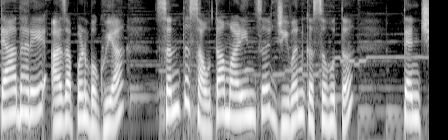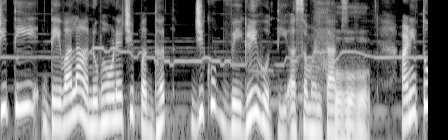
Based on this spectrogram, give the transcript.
त्या आधारे आज आपण बघूया संत सावतामाळींचं जीवन कसं होतं त्यांची ती देवाला अनुभवण्याची पद्धत जी खूप वेगळी होती असं हो म्हणतात. हो हो आणि तो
